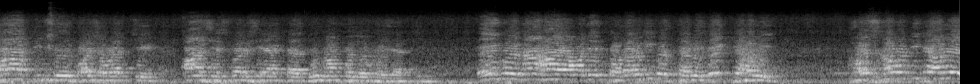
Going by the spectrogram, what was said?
সব কিছু পয়সা ওড়াচ্ছে আর শেষ করে সে একটা দু নম্বর লোক হয়ে যাচ্ছে। এইগুলো না হয় আমাদের তদারকি করতে হবে দেখতে হবে। খোঁজ খবর দিতে হবে।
